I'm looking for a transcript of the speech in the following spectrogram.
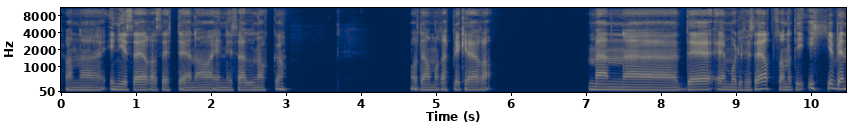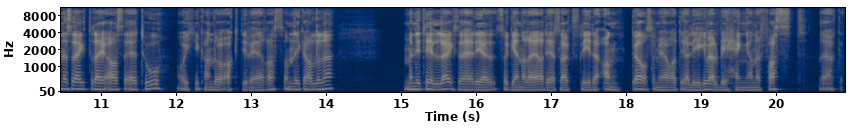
kan uh, injisere sitt DNA inn i cellen vår, og dermed replikere. Men uh, det er modifisert sånn at de ikke binder seg til de ACE2, og ikke kan da aktiveres, som de kaller det. Men i tillegg så, de, så genererer de et slags lite anker som gjør at de allikevel blir hengende fast det er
